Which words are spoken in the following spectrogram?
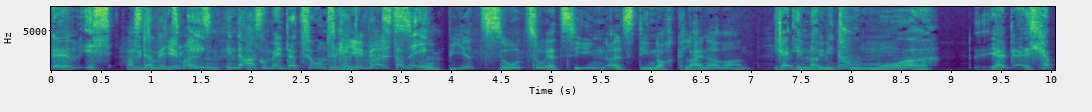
Äh, ist, hast da jemals, eng. In der Argumentationskette wird's dann eng. probiert, so zu erziehen, als die noch kleiner waren? Ja, immer Kinder? mit Humor. Ja, ich habe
